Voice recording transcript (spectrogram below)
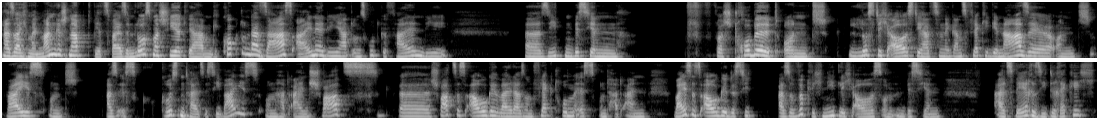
Also habe ich meinen Mann geschnappt, wir zwei sind losmarschiert, wir haben geguckt und da saß eine, die hat uns gut gefallen, die äh, sieht ein bisschen verstrubbelt und lustig aus, die hat so eine ganz fleckige Nase und weiß und also ist größtenteils ist sie weiß und hat ein schwarz, äh, schwarzes Auge, weil da so ein Fleck drum ist und hat ein weißes Auge. Das sieht also wirklich niedlich aus und ein bisschen, als wäre sie dreckig.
